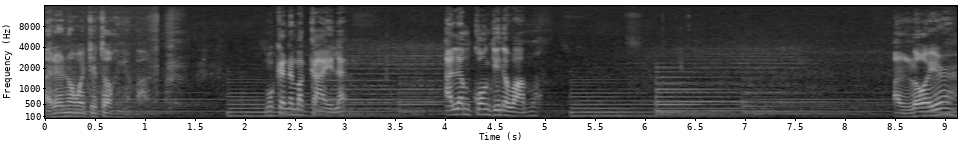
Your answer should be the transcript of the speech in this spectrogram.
I don't know what you're talking about. Huwag ka na magkaila. Alam ko ang ginawa mo. A lawyer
